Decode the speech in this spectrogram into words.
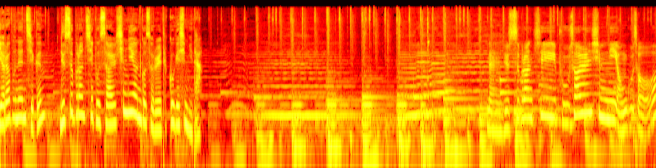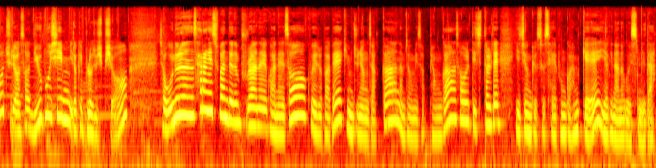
여러분은 지금 뉴스브런치 부설 심리연구소를 듣고 계십니다. 뉴스 브런치 부설 심리 연구소 줄여서 뉴부심 이렇게 불러 주십시오. 자, 오늘은 사랑에 수반되는 불안에 관해서 구해줄 밥의 김준영 작가, 남정미 서평가, 서울 디지털대 이지영 교수 세 분과 함께 이야기 나누고 있습니다.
